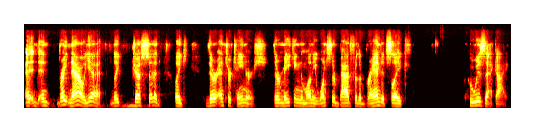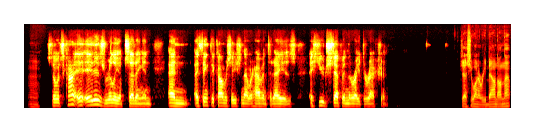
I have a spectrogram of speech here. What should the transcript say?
And and right now, yeah, like Jess said, like they're entertainers. They're making the money. Once they're bad for the brand, it's like who is that guy? Mm-hmm. So it's kind of it, it is really upsetting, and and I think the conversation that we're having today is a huge step in the right direction. Jess, you want to rebound on that?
